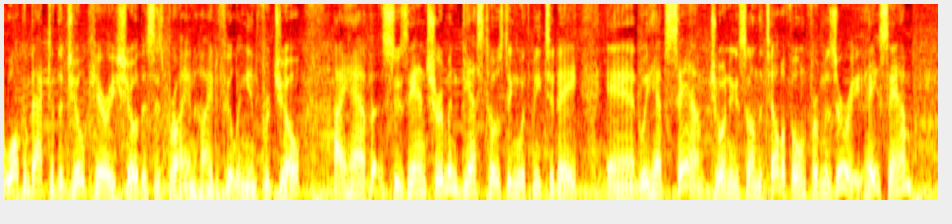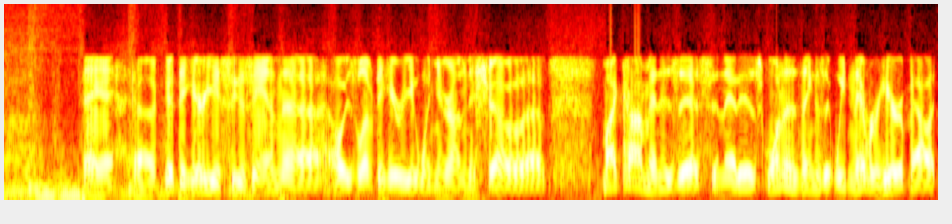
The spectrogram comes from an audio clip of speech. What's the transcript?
Welcome back to the Joe Kerry Show. This is Brian Hyde filling in for Joe. I have Suzanne Sherman guest hosting with me today, and we have Sam joining us on the telephone from Missouri. Hey, Sam. Hey, uh, good to hear you, Suzanne. Uh, I always love to hear you when you're on the show. Uh, my comment is this, and that is one of the things that we never hear about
